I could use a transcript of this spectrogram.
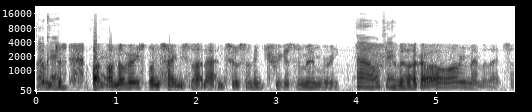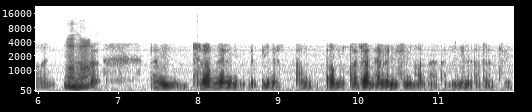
Okay. I'm just, I'm, I'm not very spontaneous like that until something triggers the memory, Oh, okay. and then I go, oh, I remember that time. You Mhm. know, but and till then, you know, I'm, I'm, I don't have anything like that at the minute. I don't think.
